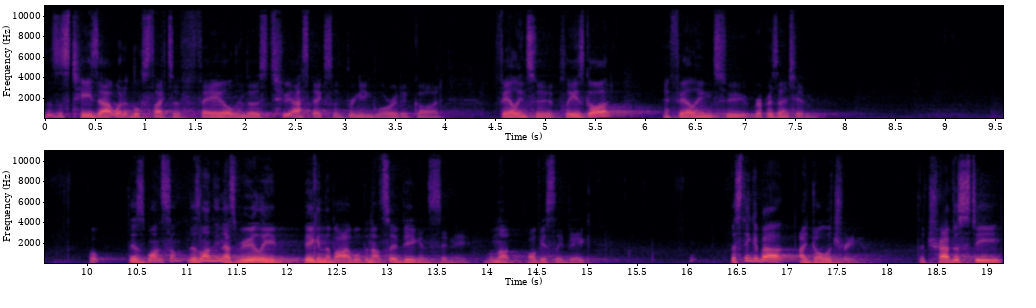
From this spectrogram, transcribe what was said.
Let's just tease out what it looks like to fail in those two aspects of bringing glory to God failing to please God and failing to represent Him. Well, there's one, some, there's one thing that's really big in the Bible, but not so big in Sydney. Well, not obviously big. Let's think about idolatry, the travesty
